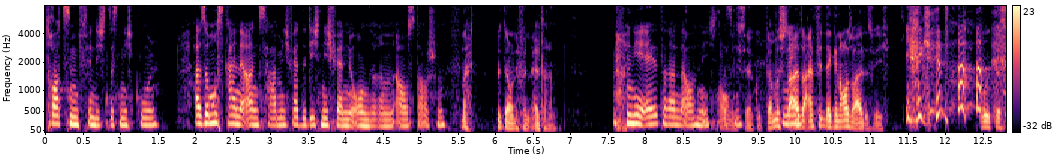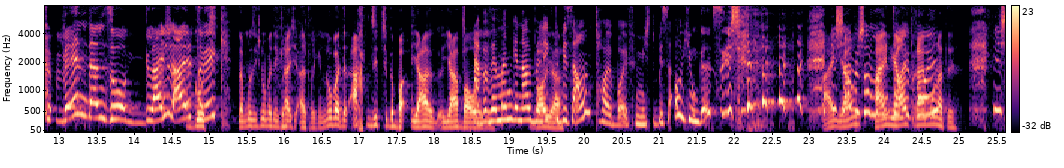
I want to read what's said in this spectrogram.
Trotzdem finde ich das nicht cool. Also muss keine Angst haben, ich werde dich nicht für einen Jüngeren austauschen. Nein, bitte auch nicht für einen Älteren. nee, Älteren auch nicht. Auch Das- nicht, sehr gut. Da musst du Nee. also einen finden, der genauso alt ist wie ich. Ja, genau. Gut, das, Wenn dann so gut. gleichaltrig. Da muss ich nur bei den Gleichaltrigen, nur bei den 78er ba Jahr, Jahrbauern. Aber wenn man genau überlegt, Baujahr. du bist auch ein Toyboy für mich, du bist auch jünger als ich. Ein ich Jahr, habe schon ein Jahr und drei Toyboy. Monate. Ich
